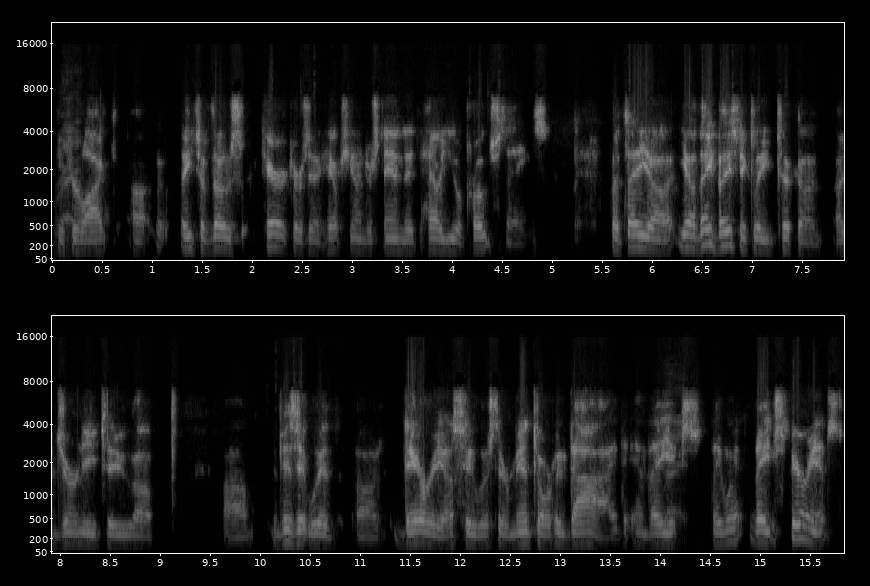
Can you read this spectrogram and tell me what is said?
Right. If you're like uh, each of those characters, and it helps you understand it, how you approach things. But they, uh, yeah, they basically took a, a journey to uh, uh visit with uh, Darius, who was their mentor, who died, and they right. ex- they went they experienced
